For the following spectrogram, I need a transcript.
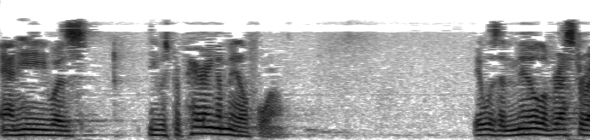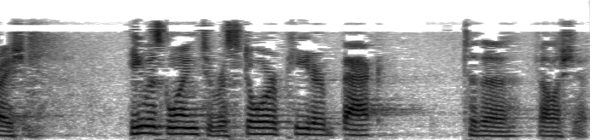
And he was, he was preparing a meal for them. It was a meal of restoration. He was going to restore Peter back to the fellowship.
